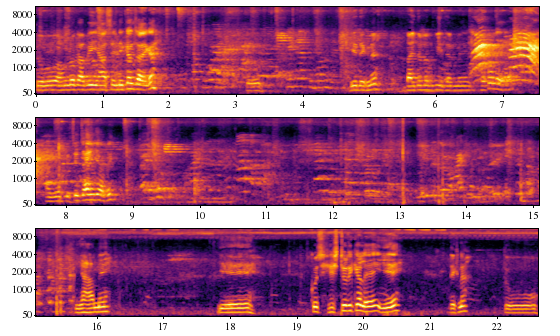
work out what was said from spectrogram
तो हम लोग अभी यहाँ से निकल जाएगा। तो ये देखना भाई तो लोग भी इधर में फ़ोटो ले रहा है। हम लोग पीछे जाएँगे अभी। यहाँ में ये कुछ हिस्टोरिकल है ये, देखना। तो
